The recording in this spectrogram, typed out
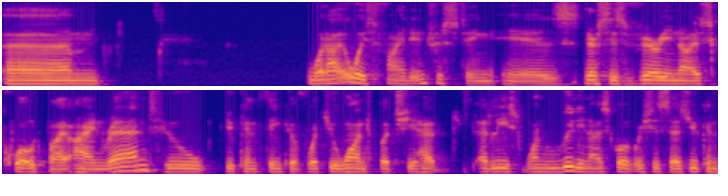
Um, what I always find interesting is there's this very nice quote by Ayn Rand, who you can think of what you want, but she had at least one really nice quote where she says, "You can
